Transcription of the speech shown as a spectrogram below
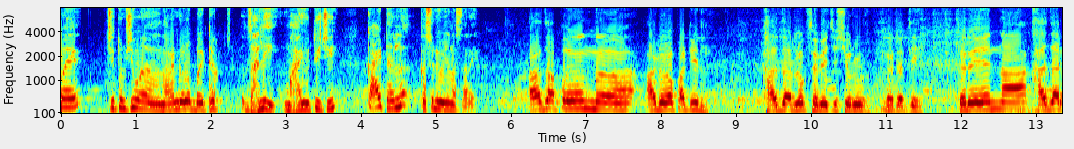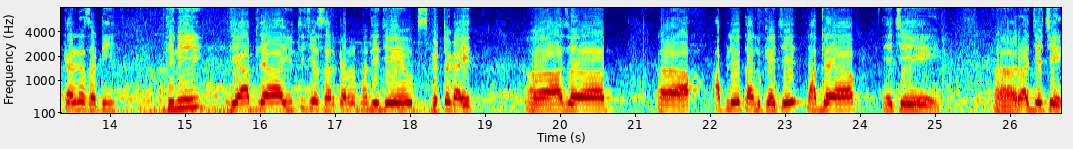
समन्वयची तुमची अ, नारायणगावला बैठक झाली महायुतीची. काय ठरलं? कसं नियोजन असणार आहे? आज आपण आढळराव पाटील खासदार लोकसभेचे शिरूर गटातले. तर यांना खासदार करण्यासाठी तिन्ही जे आपल्या युतीचे सरकारमध्ये जे घटक आहेत आज आपले तालुक्याचे आपल्या याचे राज्याचे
